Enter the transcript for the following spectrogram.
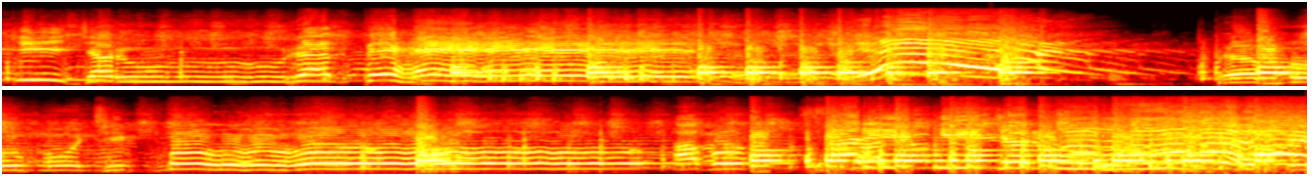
की ज़रूरत है। प्रभु मुझको अब सर की ज़रूरत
